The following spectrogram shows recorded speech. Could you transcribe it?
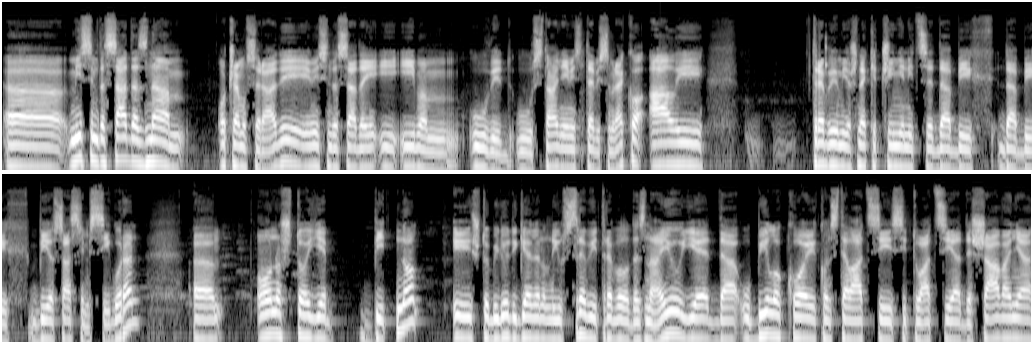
Uh, mislim da sada znam o čemu se radi i mislim da sada i, i imam uvid u stanje i mislim tebi sam rekao, ali trebaju mi još neke činjenice da bih, da bih bio sasvim siguran. Uh, ono što je bitno i što bi ljudi generalno i u Srbiji trebalo da znaju je da u bilo kojoj konstelaciji situacija dešavanja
